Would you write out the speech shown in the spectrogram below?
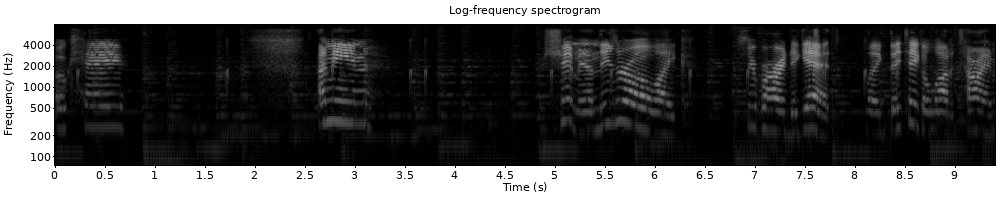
Okay. I mean... Shit, man. These are all, like, super hard to get. Like, they take a lot of time.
